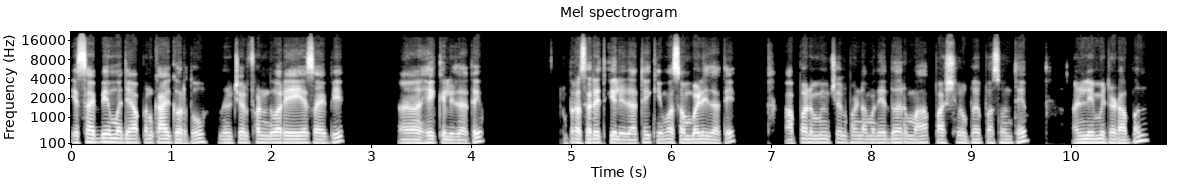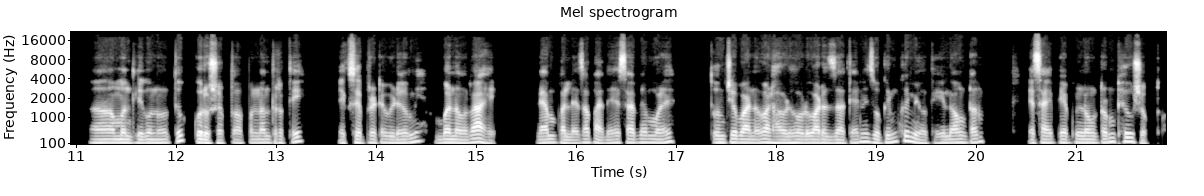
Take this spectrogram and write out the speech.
एस-आय-पीमध्ये आपण काय करतो म्युच्युअल फंडद्वारे एस-आय-पी हे केली जाते, प्रसारित केली जाते किंवा सांभाळली जाते. आपण म्युच्युअल फंडामध्ये दरमहा पाचशे रुपयापासून ते अनलिमिटेड आपण मंथली गुंतवणूक करू शकतो. आपण नंतर ते एक सेपरेट व्हिडिओ मी बनवला आहे. लॅम्प पल्ल्याचा फायदा. एस-आय-पीमुळे तुमचे भांडवल हळूहळू वाढत जाते आणि जोखीम कमी होते. हे लाँग टर्म एस-आय-पी आपण लाँग टर्म ठेवू शकतो.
